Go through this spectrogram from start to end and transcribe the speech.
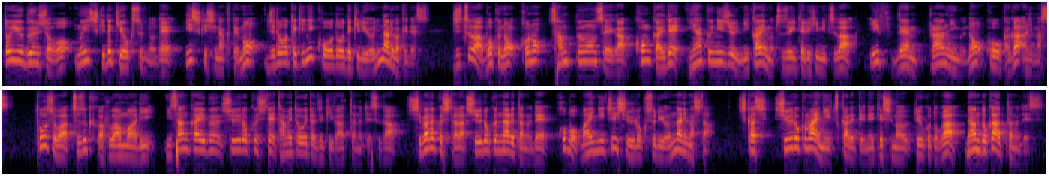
という文章を無意識で記憶するので、意識しなくても自動的に行動できるようになるわけです。実は僕のこの3分音声が今回で222回も続いている秘密は if then planning の効果があります。当初は続くか不安もあり、2、3回分収録して貯めておいた時期があったのですが、しばらくしたら収録に慣れたので、ほぼ毎日収録するようになりました。しかし、収録前に疲れて寝てしまうということが何度かあったのです。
